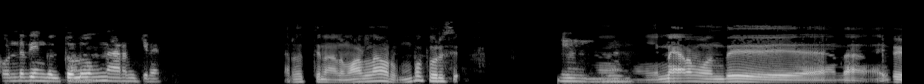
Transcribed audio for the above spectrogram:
கொண்டது எங்கள் தொழுவம்னு ஆரம்பிக்கிறார். அறுபத்தி நாலு மாடல்லாம் ரொம்ப பெருசு ம், ம். எந்நேரமும் வந்து அந்த இது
